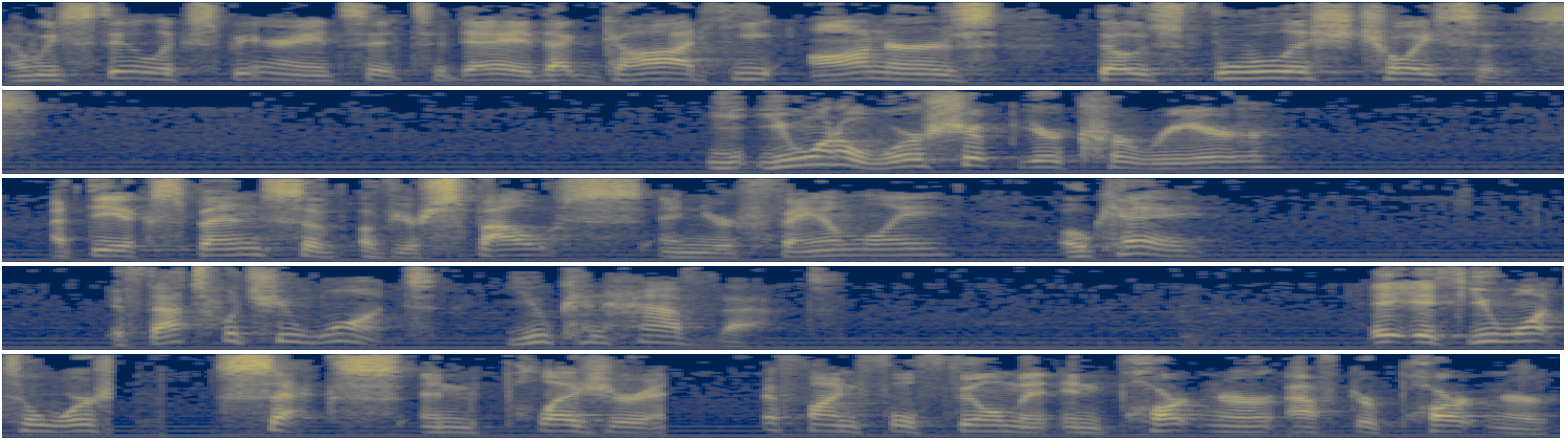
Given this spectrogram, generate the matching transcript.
And we still experience it today that God, He honors those foolish choices. You want to worship your career? at the expense of, of your spouse and your family, okay. If that's what you want, you can have that. If you want to worship sex and pleasure and try to find fulfillment in partner after partner,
